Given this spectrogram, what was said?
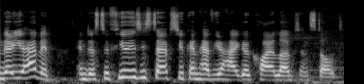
And there you have it. In just a few easy steps, you can have your Heiger Coir logs installed.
